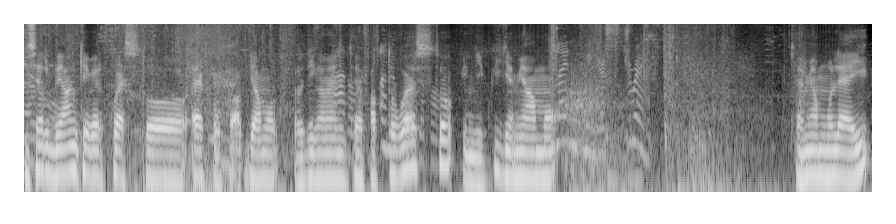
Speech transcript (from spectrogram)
ci serve anche per questo ecco qua abbiamo praticamente fatto questo quindi qui chiamiamo chiamiamo lei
